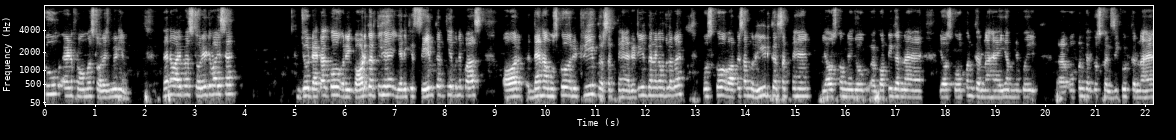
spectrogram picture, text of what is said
to and from a storage medium then हमारे पास स्टोरेज डिवाइस है, जो डाटा को रिकॉर्ड करती है, यानी कि सेव करती है अपने पास। और देन हम उसको रिट्रीव कर सकते हैं। रिट्रीव करने का मतलब है, उसको वापस हम रीड कर सकते हैं, या उसको हमने जो कॉपी करना है, या उसको ओपन करना है, या हमने कोई ओपन करके उसको एग्जीक्यूट करना है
